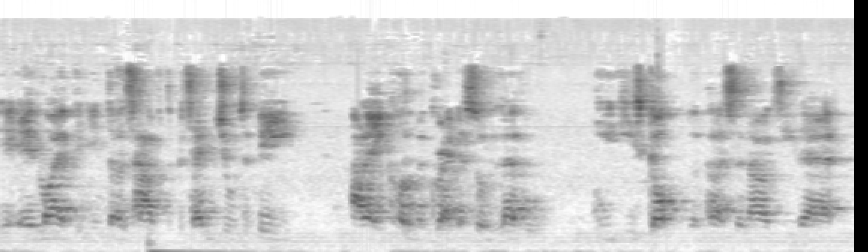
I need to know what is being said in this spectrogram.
in my opinion, does have the potential to be at a Conor McGregor sort of level. He, has got the personality there,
